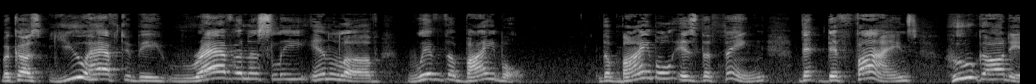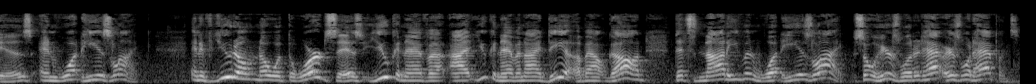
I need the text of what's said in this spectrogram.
because you have to be ravenously in love with the Bible. The Bible is the thing that defines who God is and what He is like. And if you don't know what the Word says, you can have a, you can have an idea about God that's not even what He is like. So here's what it ha- here's what happens.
